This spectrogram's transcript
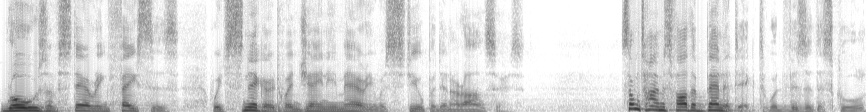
rows of staring faces which sniggered when Janie Mary was stupid in her answers. Sometimes Father Benedict would visit the school.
